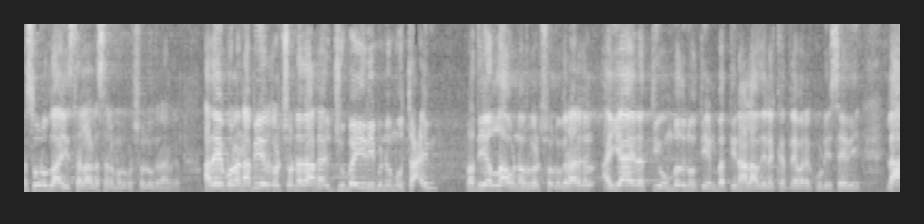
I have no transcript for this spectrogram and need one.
ரசூலுல்லாஹி ஸல்லல்லாஹு அலைஹி அவர்கள் சொல்லுகிறார்கள். அதே போல நபியர்கள் சொன்னதாக ஜுபைர் இப்னு முத்தைம் ரதியல்லாஹு அவர்கள் சொல்லுகிறார்கள். ஐயாயிரத்தி ஒன்பது நூற்றி எண்பத்தி நாலாவது இலக்கத்தில் வரக்கூடிய செய்தி லா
